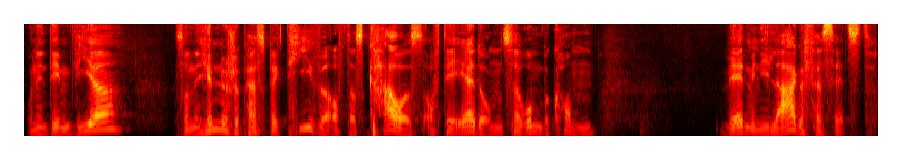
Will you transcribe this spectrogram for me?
Und indem wir so eine himmlische Perspektive auf das Chaos auf der Erde um uns herum bekommen, werden wir in die Lage versetzt,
